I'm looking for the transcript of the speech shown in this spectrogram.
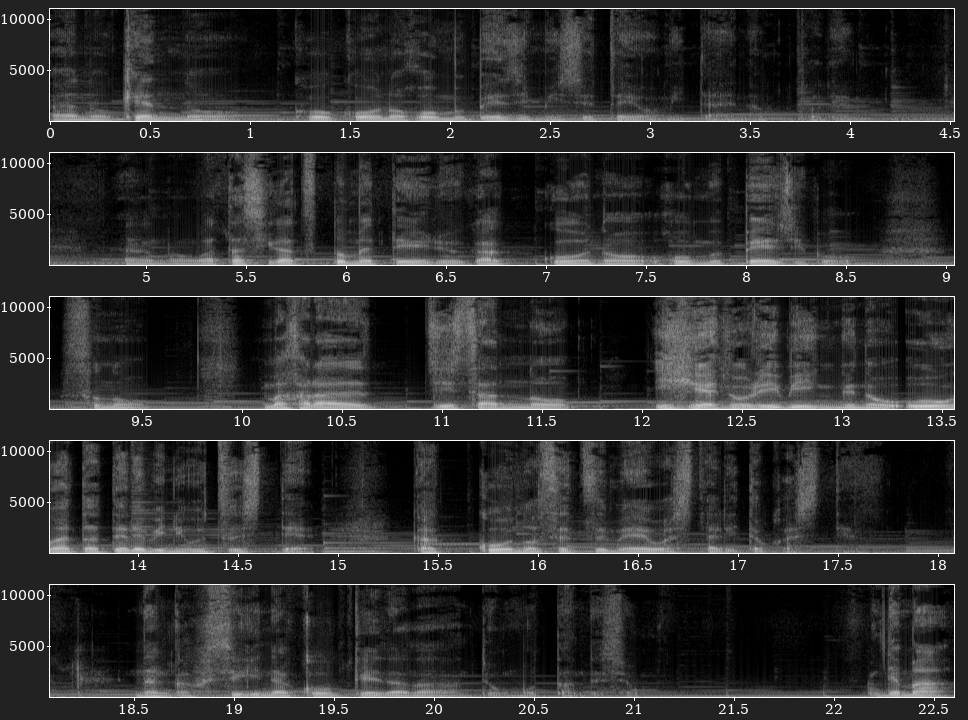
あの県の高校のホームページ見せてよみたいなことであの私が勤めている学校のホームページをそのマハラジさんの家のリビングの大型テレビに映して学校の説明をしたりとかしてなんか不思議な光景だななんて思ったんですよ。でまあ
